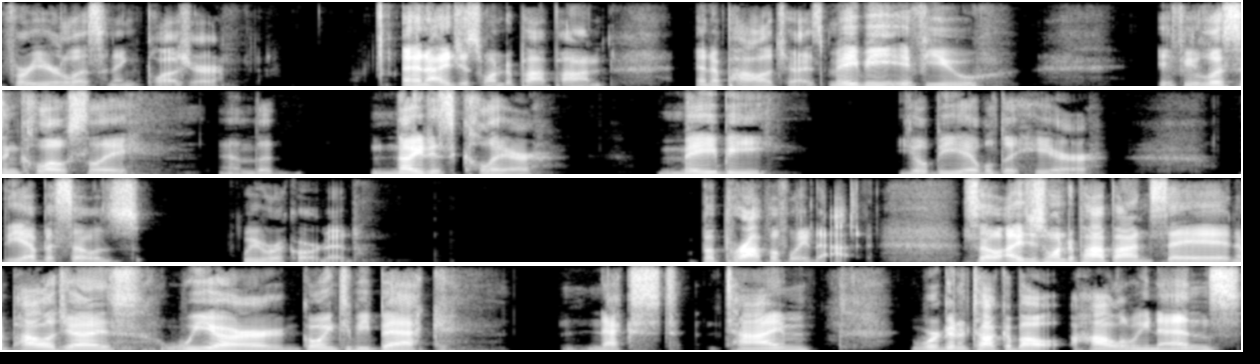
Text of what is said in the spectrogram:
for your listening pleasure. And i just wanted to pop on and apologize. Maybe if you if you listen closely and the night is clear maybe you'll be able to hear the episodes we recorded. But probably not. So I just wanted to pop on say and apologize. We are going to be back next time. We're going to talk about Halloween Ends,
